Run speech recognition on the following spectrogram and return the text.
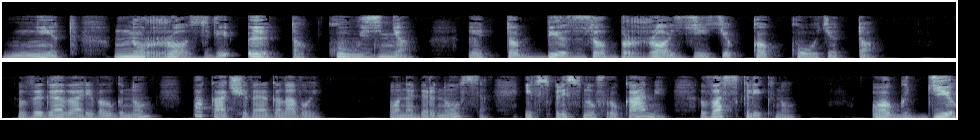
Нет, ну разве это кузня? Это безобразие какое-то, выговаривал гном, покачивая головой. Он обернулся и, всплеснув руками, воскликнул: "А где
